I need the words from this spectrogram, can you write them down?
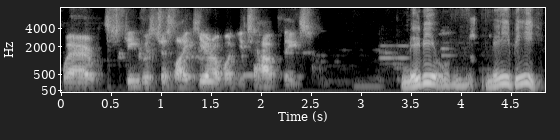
where Steve was just like, "Here, I want you to have these." Maybe it will, maybe.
